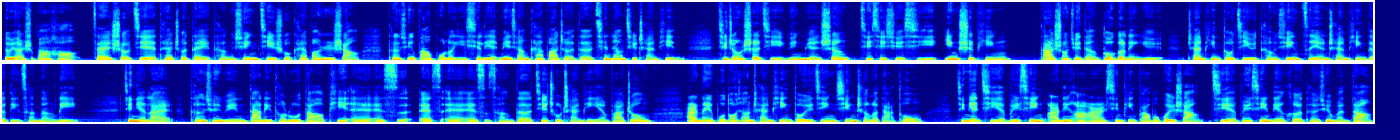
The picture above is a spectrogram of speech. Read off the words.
六月二十八号，在首届 Tetra Day 腾讯技术开放日上，腾讯发布了一系列面向开发者的轻量级产品，其中涉及云原生、机器学习、音视频、大数据等多个领域，产品都基于腾讯自研产品的底层能力。近年来，腾讯云大力投入到 PaaS、SaaS 层的基础产品研发中，而内部多项产品都已经形成了打通。今年企业微信2022新品发布会上，企业微信联合腾讯文档、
